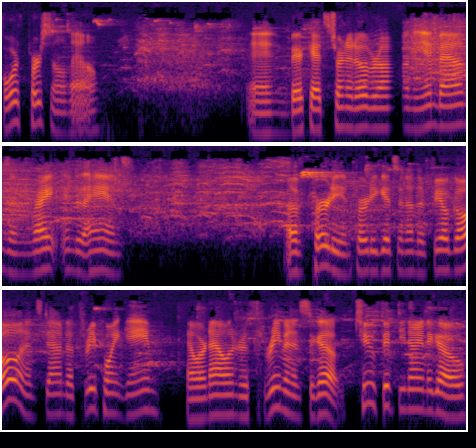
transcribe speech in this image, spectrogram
fourth personal now. And Bearcats turn it over on the inbounds and right into the hands of Purdy, and Purdy gets another field goal, and it's down to three-point game, and we're now under three minutes to go. 2.59 to go.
